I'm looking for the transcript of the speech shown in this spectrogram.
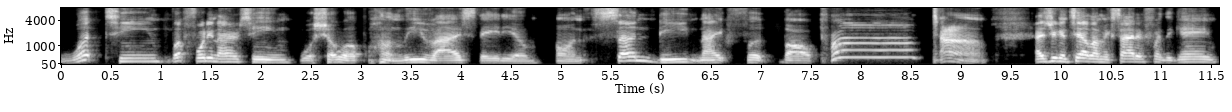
what team, what 49er team will show up on Levi Stadium on Sunday night football prime time? As you can tell, I'm excited for the game.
